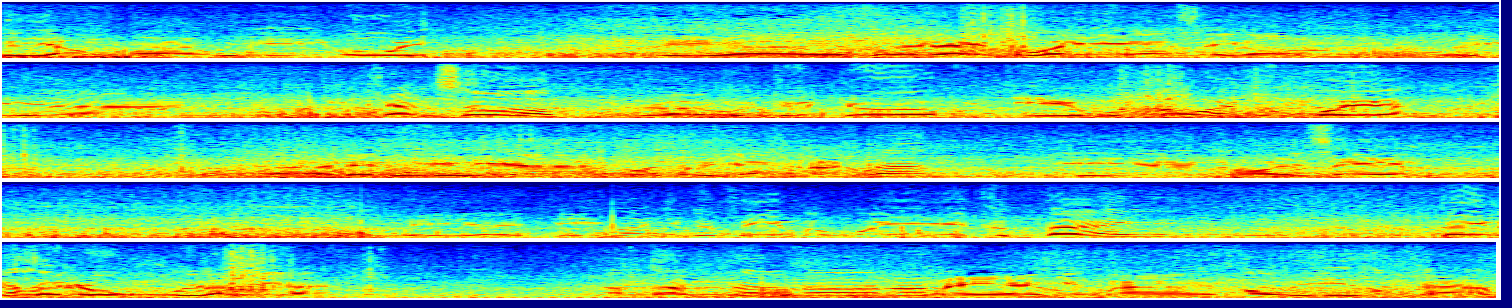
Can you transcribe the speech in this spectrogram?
Hy vọng ờ, quý vị vui. Vì ờ, tôi ráng quay ờ, Sài Gòn buổi sáng sớm, rồi buổi trưa trưa, buổi chiều, buổi tối, buổi khuya. Để quý vị có thời gian rảnh á, quý vị ngồi xem. Vì chỉ có những cái phim mà quay thực tế, tuy nó hơi rung với lại âm thanh nó nó nó rè, nhưng mà thôi quý vị thông cảm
